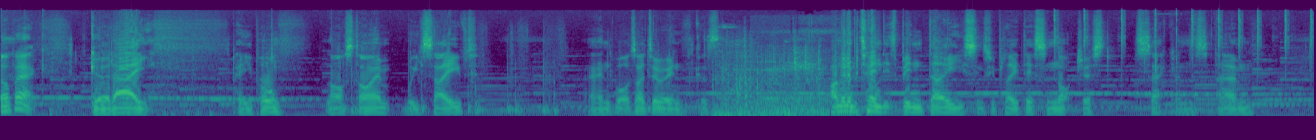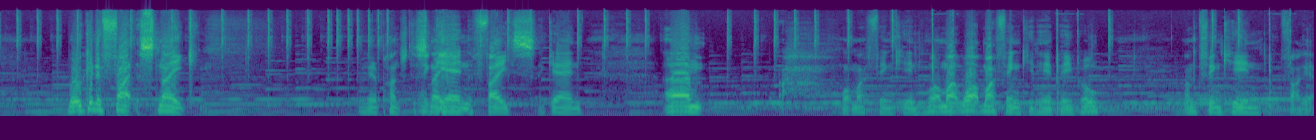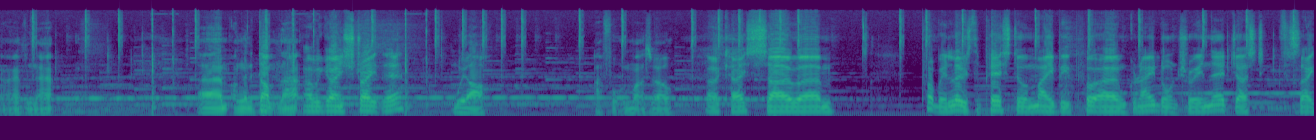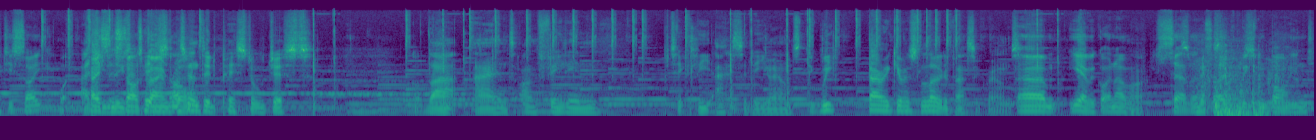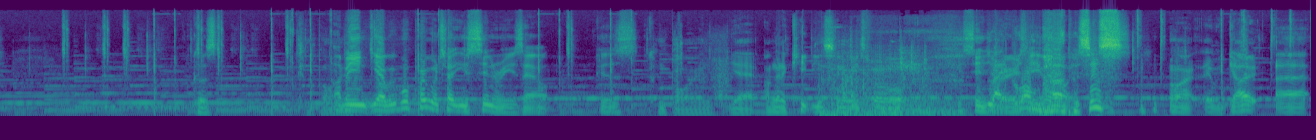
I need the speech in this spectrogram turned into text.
You're back. Good day, people. Last time we saved, and what was I doing? Because I'm going to pretend it's been days since we played this and not just seconds. Um, we we're going to fight the snake. We're going to punch the snake in the face again. Um, what am I thinking? What am I? What am I thinking here, people? I'm thinking. Fuck it, I'm having that. Um, I'm going to dump that. Are we going straight there? We are. I thought we might as well. Okay, so um, probably lose the pistol and maybe put a um, grenade launcher in there just for safety's sake. What, In case it starts going pistol. I was wrong. going to do the pistol, just got that, and I'm feeling particularly acidy rounds. Did we, Barry, give us a load of acid rounds? Um, yeah, we've got another Right, set of them, so they can be combined. Because I mean, yeah, we will probably want to take the incendiaries out because combine. Yeah, I'm going to keep the incendiaries for incendiaries later on purposes. All right, there we go. Uh,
